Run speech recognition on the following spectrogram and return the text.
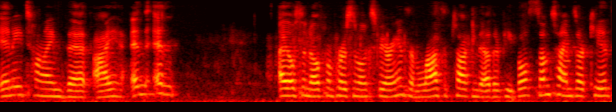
anytime that I and and I also know from personal experience and lots of talking to other people, sometimes our kids,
